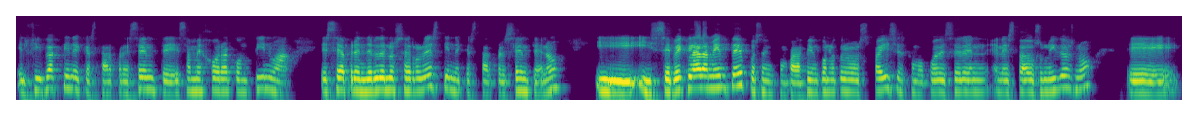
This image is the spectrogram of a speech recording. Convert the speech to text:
el feedback tiene que estar presente, esa mejora continua, ese aprender de los errores tiene que estar presente. ¿no? Y, y se ve claramente, pues en comparación con otros países, como puede ser en, en Estados Unidos, ¿no? Eh,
